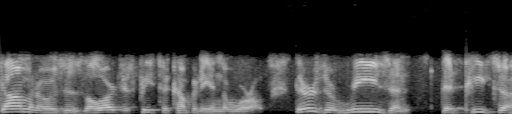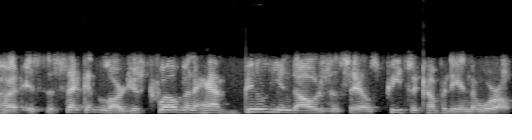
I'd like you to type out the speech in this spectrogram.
Domino's is the largest pizza company in the world. There's a reason that Pizza Hut is the second largest, $12.5 billion in sales pizza company in the world.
